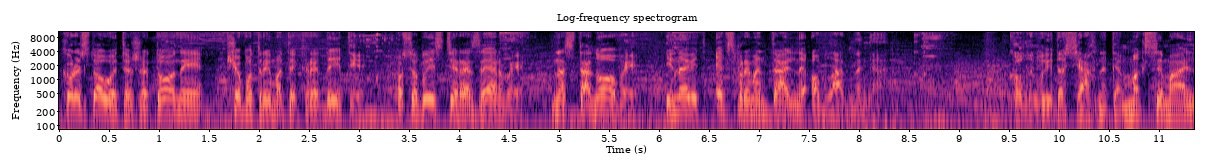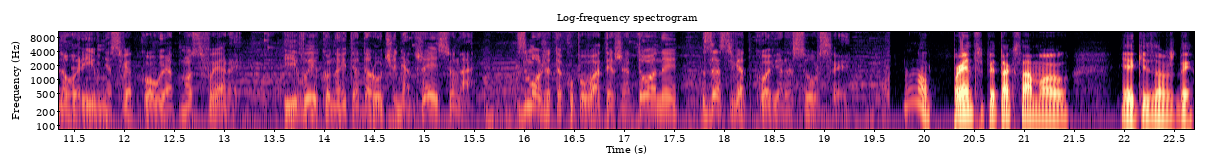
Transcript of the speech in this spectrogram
Використовуйте жетони, щоб отримати кредити, особисті резерви, настанови і навіть експериментальне обладнання. Коли ви досягнете максимального рівня святкової атмосфери і виконаєте доручення Джейсона, зможете купувати жетони за святкові ресурси. Ну, в принципі, так само, як і завжди.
